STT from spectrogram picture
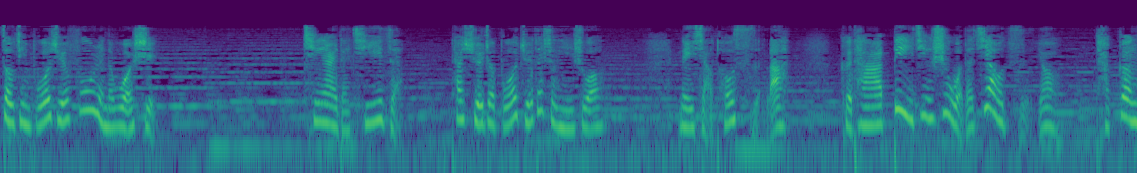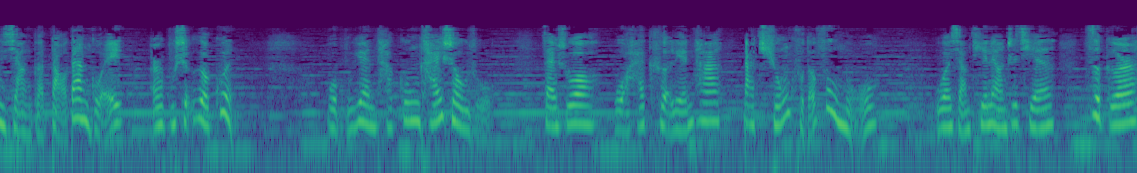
走进伯爵夫人的卧室。亲爱的妻子，他学着伯爵的声音说。那小偷死了，可他毕竟是我的教子哟，他更像个捣蛋鬼，而不是恶棍。我不愿他公开受辱。再说，我还可怜他那穷苦的父母。我想天亮之前自个儿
